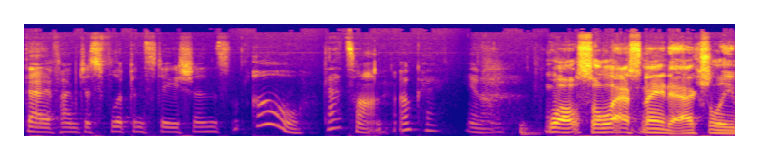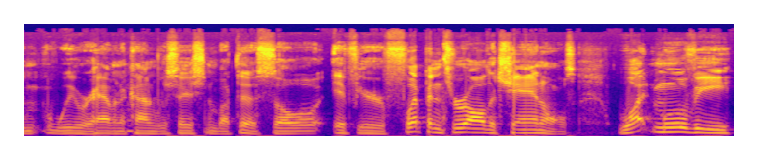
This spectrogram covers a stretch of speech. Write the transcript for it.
that if I'm just flipping stations, oh, that's on. Okay, you know. Well, so last night actually we were having a conversation about this. So if you're flipping through all the channels, what movie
